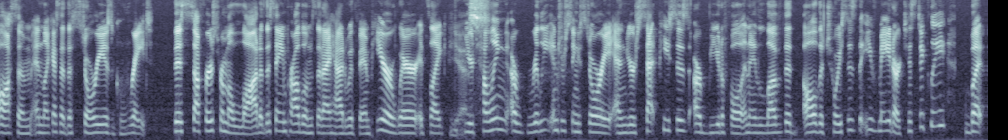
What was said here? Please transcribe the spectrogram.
awesome and like I said the story is great. This suffers from a lot of the same problems that I had with Vampire where it's like Yes. you're telling a really interesting story and your set pieces are beautiful and I love the all the choices that you've made artistically, but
